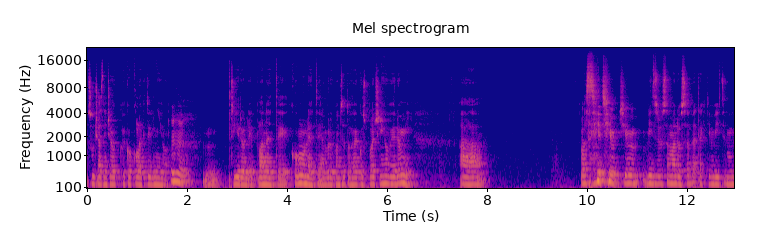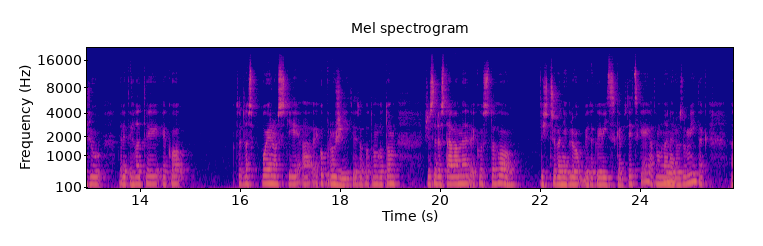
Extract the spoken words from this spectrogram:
Součást něčeho jako kolektivního. Mm-hmm přírody, planety, komunity nebo dokonce toho jako společného vědomí. A vlastně čím, čím víc jdu sama do sebe, tak tím víc můžu tady tyhle ty jako tyhle spojenosti a jako prožít. Je to potom o tom, že se dostáváme jako z toho, když třeba někdo je takový víc skeptický a tomuhle mm. nerozumí, tak uh,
